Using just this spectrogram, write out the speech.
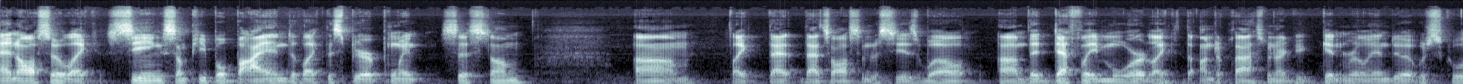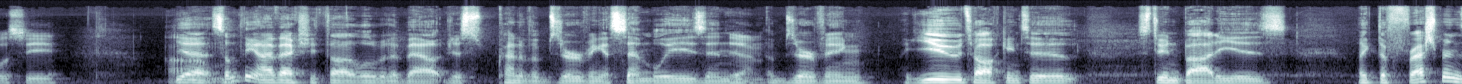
and also like seeing some people buy into like the Spirit Point system. Um, like that that's awesome to see as well. Um, they definitely more like the underclassmen are getting really into it, which is cool to see. Yeah, Um, something I've actually thought a little bit about just kind of observing assemblies and Yeah. observing like you talking to student body is like the freshmen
